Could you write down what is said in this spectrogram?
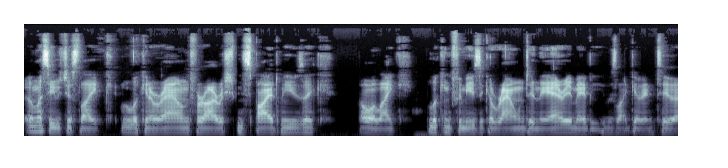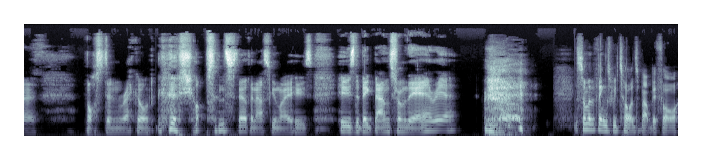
unless he was just like looking around for Irish inspired music or like looking for music around in the area. Maybe he was like going to uh, Boston record shops and stuff and asking like who's who's the big bands from the area. Some of the things we talked about before,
